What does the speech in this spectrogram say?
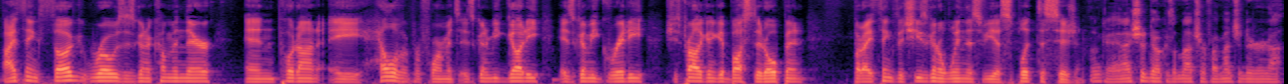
I think Thug Rose is going to come in there and put on a hell of a performance. It's going to be gutty. It's going to be gritty. She's probably going to get busted open, but I think that she's going to win this via split decision. Okay, and I should know because I'm not sure if I mentioned it or not.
